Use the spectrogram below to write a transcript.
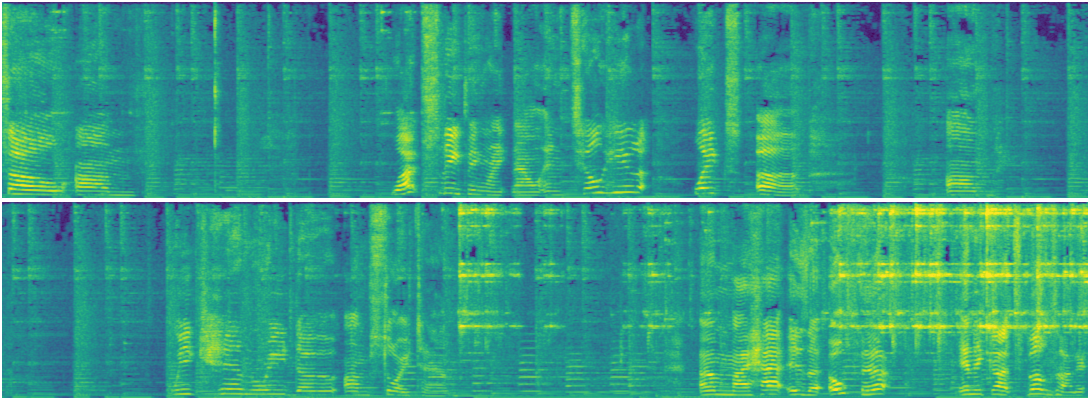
so, um, What's sleeping right now until he wakes up. Um, we can read the um story to him. Um, my hat is an outfit, and it got spells on it.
